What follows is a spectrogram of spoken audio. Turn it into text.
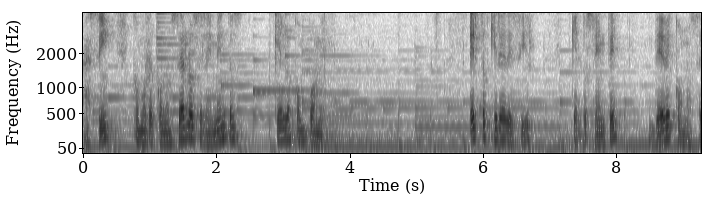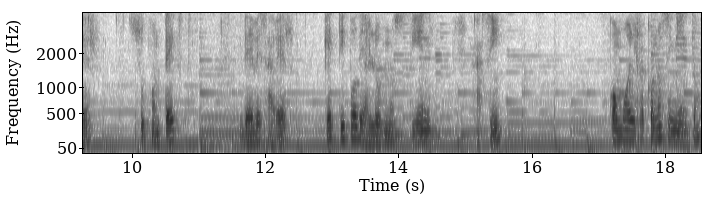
así como reconocer los elementos que lo componen. Esto quiere decir que el docente debe conocer su contexto, debe saber qué tipo de alumnos tiene, así como el reconocimiento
